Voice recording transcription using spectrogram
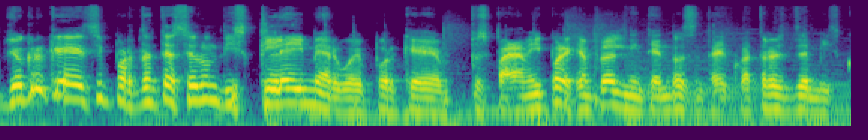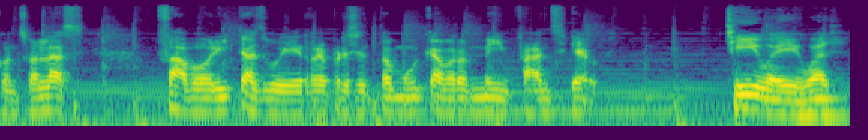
Yo creo que es importante hacer un disclaimer, güey, porque pues para mí, por ejemplo, el Nintendo 64 es de mis consolas favoritas, güey. Representó muy cabrón mi infancia, güey. Sí, güey, igual.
